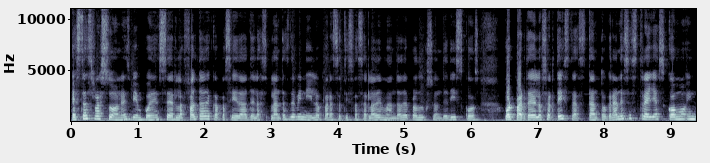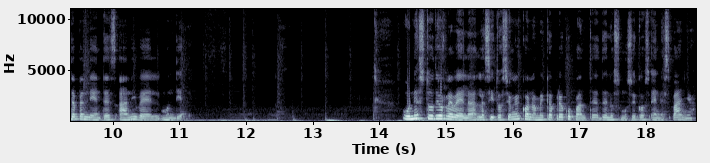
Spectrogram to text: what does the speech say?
Estas razones bien pueden ser la falta de capacidad de las plantas de vinilo para satisfacer la demanda de producción de discos por parte de los artistas, tanto grandes estrellas como independientes a nivel mundial. Un estudio revela la situación económica preocupante de los músicos en España.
